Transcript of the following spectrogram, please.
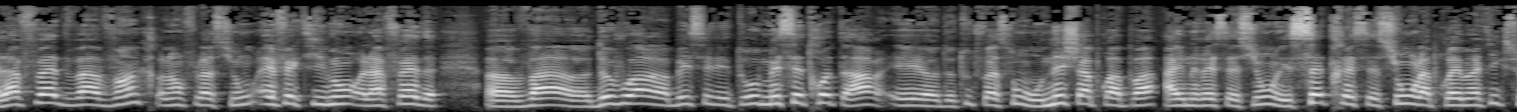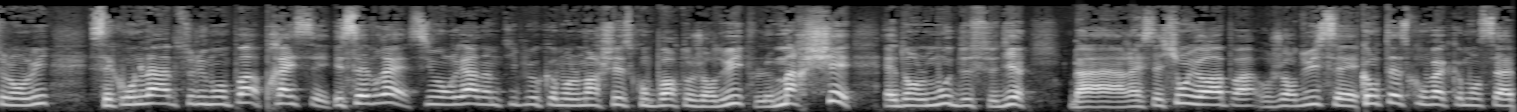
la Fed va vaincre l'inflation. Effectivement, la Fed va euh, devoir baisser les taux, mais c'est trop tard et euh, de toute façon, on n'échappera pas à une récession. Et cette récession, la problématique selon lui, c'est qu'on ne l'a absolument pas pressée. Et c'est vrai, si on regarde un petit peu comment le marché se comporte aujourd'hui, le marché est dans le mode de se dire, bah récession, il y aura pas. Aujourd'hui, c'est quand est-ce qu'on va commencer à,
